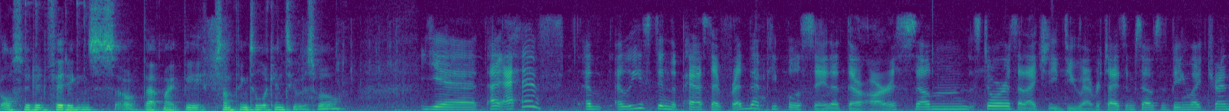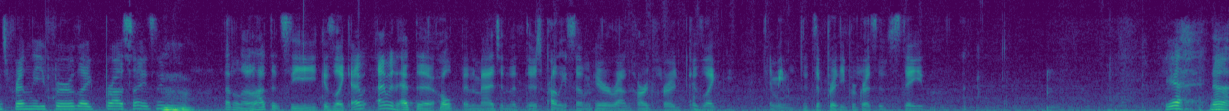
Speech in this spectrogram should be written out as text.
also did fittings, so that might be something to look into as well. Yeah, I, I have. At, at least in the past, I've read that people say that there are some stores that actually do advertise themselves as being like trans friendly for like bra sizing. Mhm. I don't know. I'll have to see because like I, I would have to hope and imagine that there's probably some here around Hartford because like I mean it's a pretty progressive state. Yeah, no,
